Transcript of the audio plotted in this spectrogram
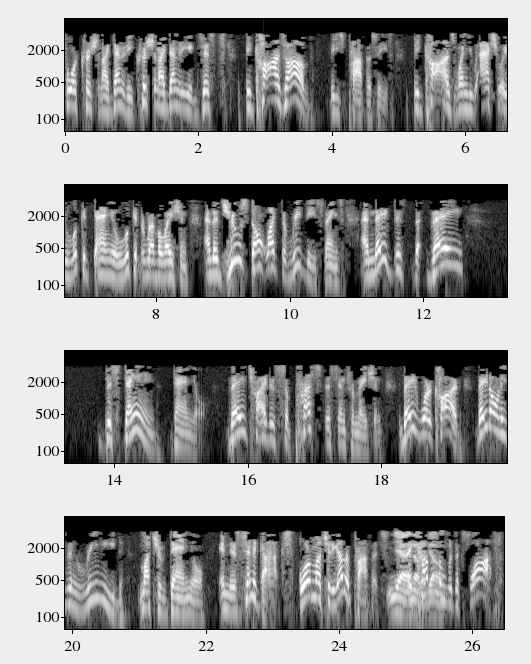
for Christian identity. Christian identity exists because of these prophecies. Because when you actually look at Daniel, look at the Revelation, and the Jews don't like to read these things, and they dis- they disdain Daniel. They try to suppress this information. They work hard. They don't even read much of Daniel in their synagogues or much of the other prophets. Yeah, they no, cover them with a cloth.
